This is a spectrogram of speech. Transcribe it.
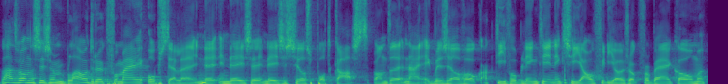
laten we anders eens een blauwdruk voor mij opstellen in, de, in, deze, in deze sales podcast. Want uh, nou, ik ben zelf ook actief op LinkedIn. Ik zie jouw video's ook voorbij komen.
